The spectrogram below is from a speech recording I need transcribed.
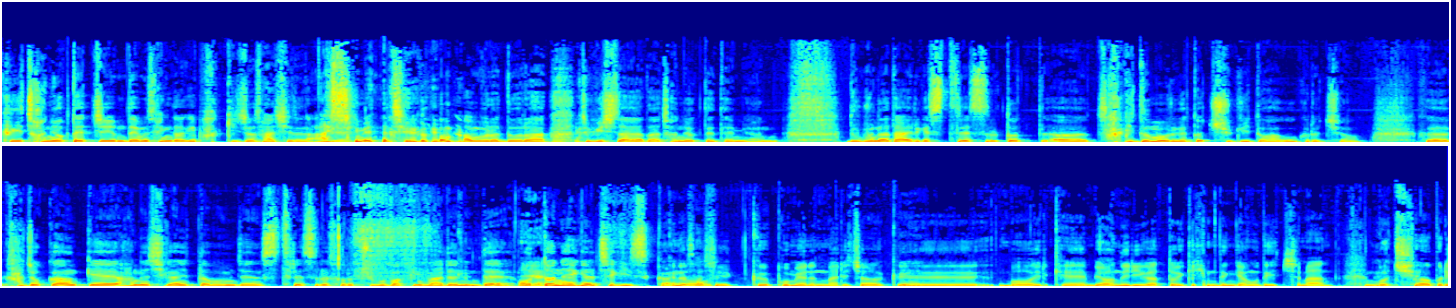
그게 저녁 때쯤 되면 생각이 바뀌죠 사실은 아침에 예. 즐거운 마음으로 놀아주기 시작하다 저녁 때 되면 누구나 다 이렇게 스트레스를 또 어, 자기도 모르게 또 주기도 하고 그렇죠 그 가족과 함께 하는 시간 있다 보면 이제 스트레스를 서로 주고받기 마련인데 그, 예. 어떤 예. 해결책이 있을까요? 근데 사실 그 보면은 말이죠 그뭐 예. 이렇게 며느리가 또 이렇게 힘든 경우도 있지만 네. 뭐 취업을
